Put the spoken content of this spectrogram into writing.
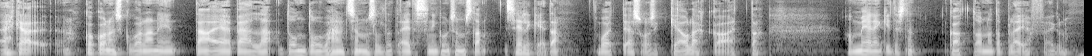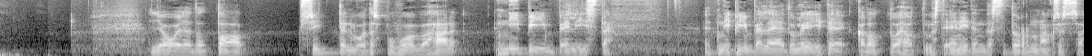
ehkä kokonaiskuvana niin tämä EPL tuntuu vähän nyt semmoiselta, että ei tässä niinku semmoista selkeää voittajasuosikkia olekaan, että on mielenkiintoista katsoa noita playoffeja kyllä. Joo, ja tota, sitten voitaisiin puhua vähän Nipin pelistä. Et Nipin pelejä tuli itse katsottua ehdottomasti eniten tässä turnauksessa.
